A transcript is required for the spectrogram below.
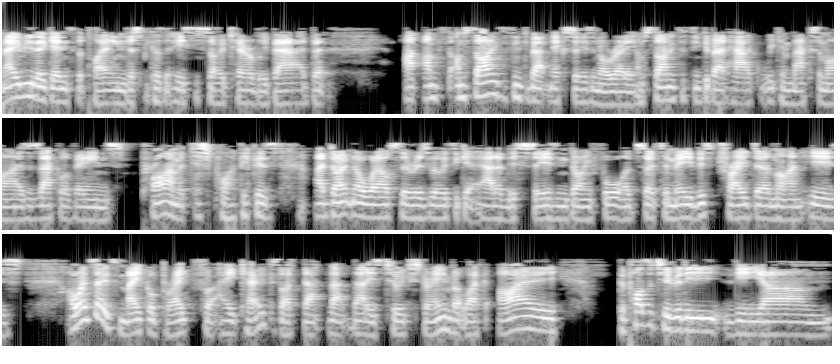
maybe they get into the play-in just because the East is so terribly bad. But I, I'm I'm starting to think about next season already. I'm starting to think about how we can maximize Zach LaVine's prime at this point because I don't know what else there is really to get out of this season going forward. So to me, this trade deadline is I won't say it's make or break for AK because like that that that is too extreme. But like I the positivity, the um,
